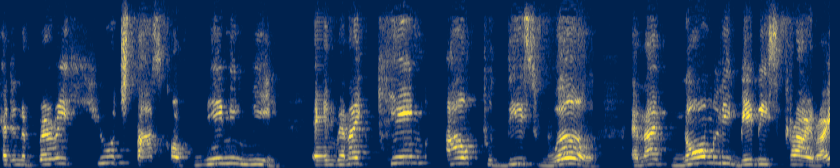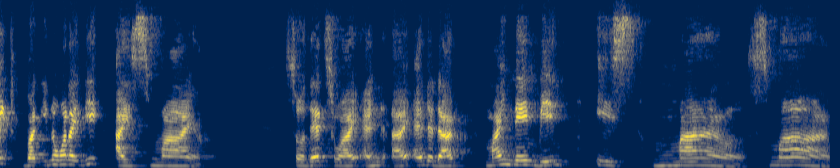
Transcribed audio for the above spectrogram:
had a very huge task of naming me. And when I came out to this world, and I normally babies cry, right? But you know what I did? I smile. So that's why, and I ended up my name being is smile, smile,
